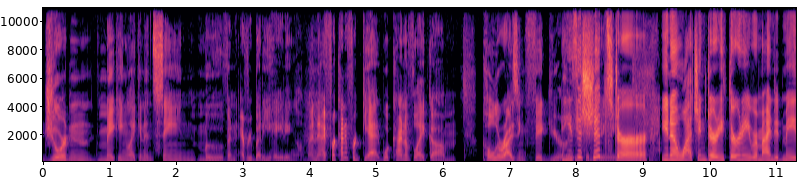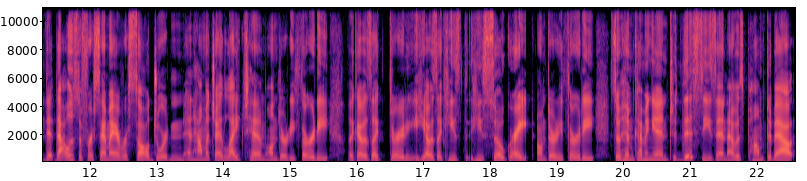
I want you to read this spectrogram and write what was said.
Jordan making like an insane move and everybody hating him. And I for, kind of forget what kind of like um polarizing figure He's he a shit be. stirrer. You know, watching Dirty 30 reminded me that that was the first time I ever saw Jordan and how much I liked him on Dirty 30. Like I was like Dirty he I was like he's he's so great on Dirty 30. So him coming in to this season I was pumped about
